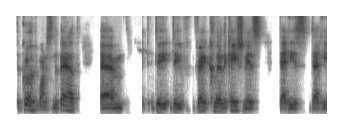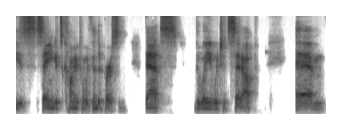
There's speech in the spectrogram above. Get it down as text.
the good, one is from the bad. Um, the the very clear indication is that he's that he's saying it's coming from within the person. That's the way in which it's set up. Um,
